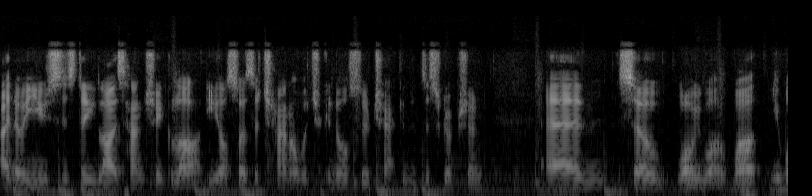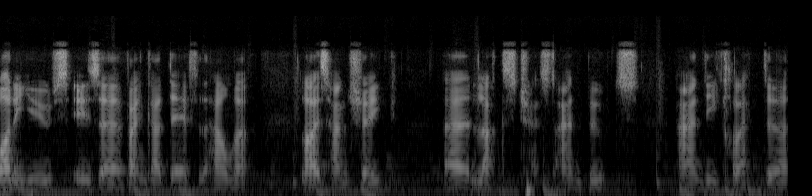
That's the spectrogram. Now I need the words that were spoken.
I know he uses the Liar's Handshake a lot. He also has a channel which you can also check in the description. Um, so what we what you want to use is uh, Vanguard Dare for the helmet, Liar's Handshake, uh, Luxe chest and boots, and the collector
